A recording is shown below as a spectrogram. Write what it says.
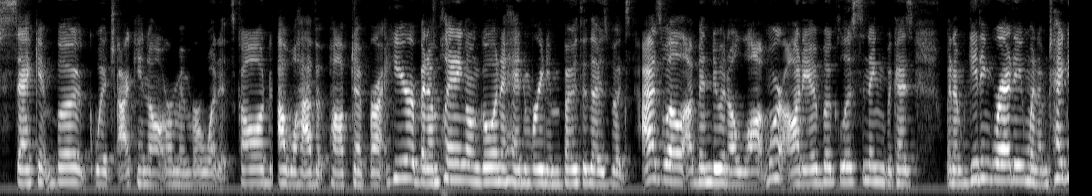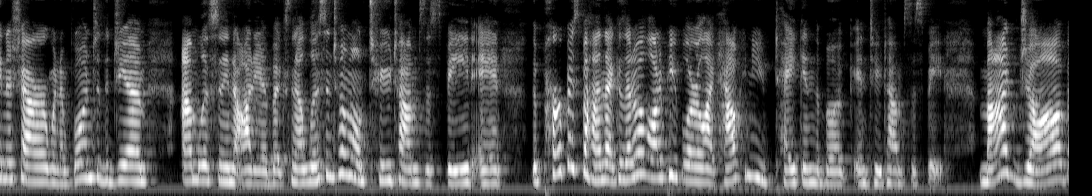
second book, which I cannot remember what it's called. I will have it popped up right here, but I'm planning on going ahead and reading both of those books as well. I've been doing a lot more audiobook listening because when I'm getting ready, when I'm taking a shower, when I'm going to the gym, I'm listening to audiobooks and I listen to them on two times the speed. And the purpose behind that, because I know a lot of people are like, how can you take in the book in two times the speed? My job,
